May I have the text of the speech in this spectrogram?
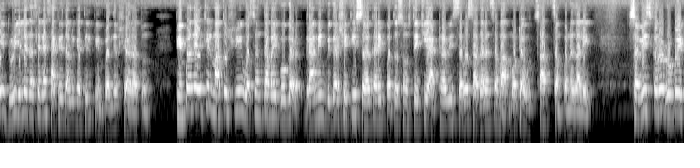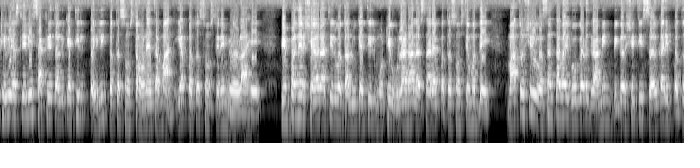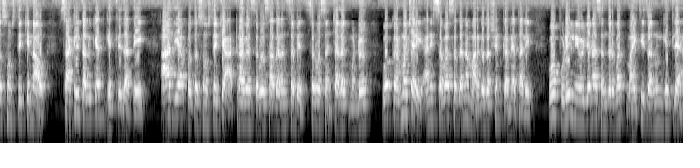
आहे धुळे जिल्ह्यात असलेल्या साक्री तालुक्यातील पिंपळनेर शहरातून. पिंपळनेर येथील मातोश्री वसंताबाई गोगड ग्रामीण बिगर शेती सहकारी पतसंस्थेची अठरावी सर्वसाधारण सभा मोठ्या उत्साहात संपन्न झाली. सव्वीस करोड रुपये ठेवी असलेली साक्री तालुक्यातील पहिली पतसंस्था होण्याचा मान या पतसंस्थेने मिळवला आहे. पिंपळनेर शहरातील व तालुक्यातील मोठी उलाढाल असणाऱ्या पतसंस्थेमध्ये मातोश्री वसंताबाई गोगड ग्रामीण बिगर शेती सहकारी पतसंस्थेचे नाव साक्री तालुक्यात घेतले जाते. आज या पतसंस्थेच्या अठराव्या सर्वसाधारण सभेत सर्व संचालक मंडळ व कर्मचारी आणि सभासदांना मार्गदर्शन करण्यात आले व पुढील नियोजनासंदर्भात माहिती जाणून घेतल्या.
